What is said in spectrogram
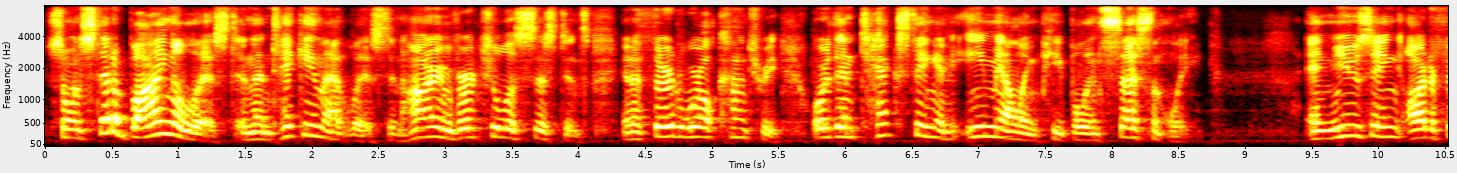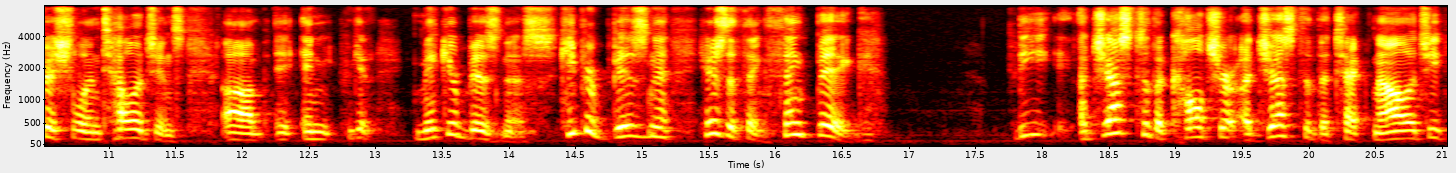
So instead of buying a list and then taking that list and hiring virtual assistants in a third world country, or then texting and emailing people incessantly, and using artificial intelligence um, and, and make your business, keep your business. Here's the thing: think big be adjust to the culture, adjust to the technology.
